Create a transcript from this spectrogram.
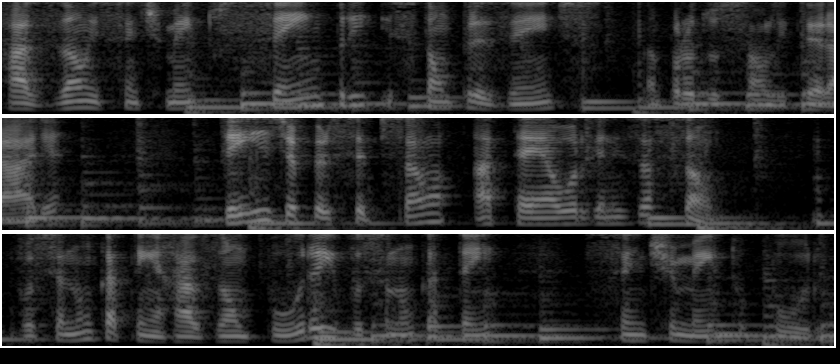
razão e sentimento sempre estão presentes na produção literária, desde a percepção até a organização. Você nunca tem razão pura e você nunca tem sentimento puro.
